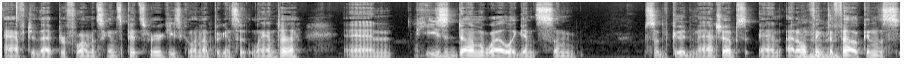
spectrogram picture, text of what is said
after that performance against Pittsburgh. He's going up against Atlanta, and he's done well against some some good matchups. And I don't mm-hmm. think the mm-hmm. Falcons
